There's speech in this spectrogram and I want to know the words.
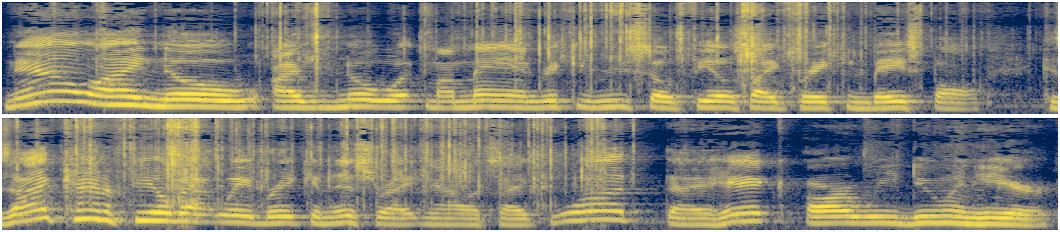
Now I know I know what my man Ricky Russo feels like breaking baseball. Because I kind of feel that way breaking this right now. It's like, what the heck are we doing here?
